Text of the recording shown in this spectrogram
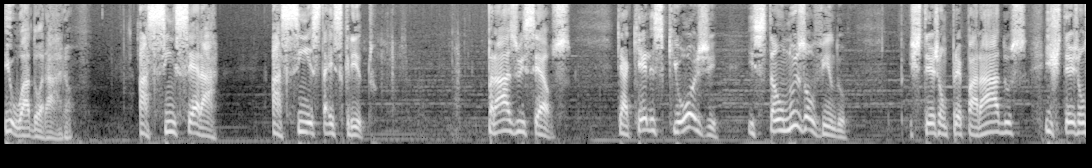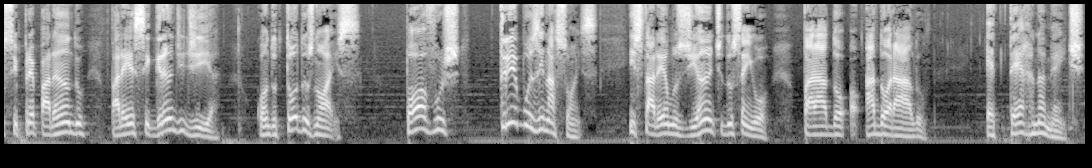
e o adoraram. Assim será, assim está escrito. Praze os céus, que aqueles que hoje estão nos ouvindo estejam preparados, estejam se preparando para esse grande dia, quando todos nós, povos, tribos e nações, estaremos diante do Senhor para adorá-lo eternamente,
